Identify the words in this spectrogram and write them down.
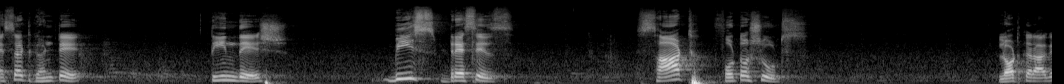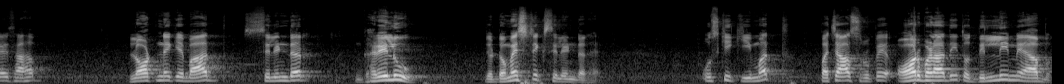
पैंसठ घंटे तीन देश 20 ड्रेसेस 60 फोटोशूट्स लौट कर आ गए साहब। लौटने के बाद सिलेंडर घरेलू, जो डोमेस्टिक सिलेंडर है, उसकी कीमत पचास रुपये और बढ़ा दी। तो दिल्ली में अब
